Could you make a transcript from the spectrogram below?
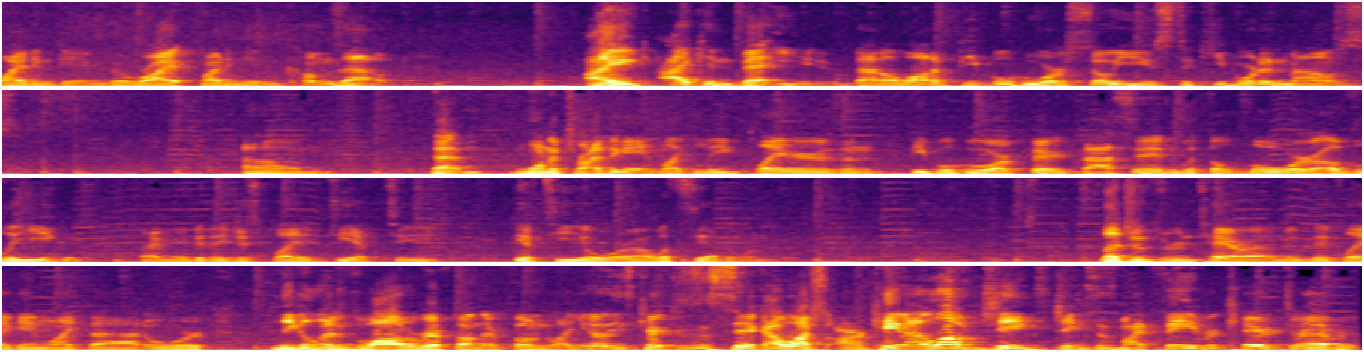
fighting game, the Riot fighting game comes out, I I can bet you that a lot of people who are so used to keyboard and mouse, um, that want to try the game, like League players and people who are very fascinated with the lore of League, right? Maybe they just played TFT, TFT, or uh, what's the other one? Legends Runeterra. Maybe they play a game like that, or League of Legends Wild Rift on their phone. Like, you know, these characters are sick. I watched Arcane. I love Jinx. Jinx is my favorite character ever.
